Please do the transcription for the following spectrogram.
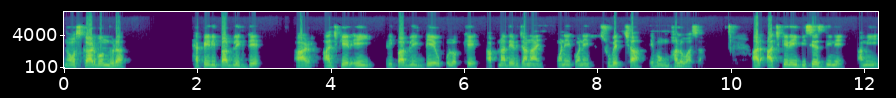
নমস্কার বন্ধুরা। হ্যাপি রিপাবলিক ডে আর আজকের এই রিপাবলিক ডে উপলক্ষে আপনাদের জানাই অনেক অনেক শুভেচ্ছা এবং ভালোবাসা। আর আজকের এই বিশেষ দিনে আমি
